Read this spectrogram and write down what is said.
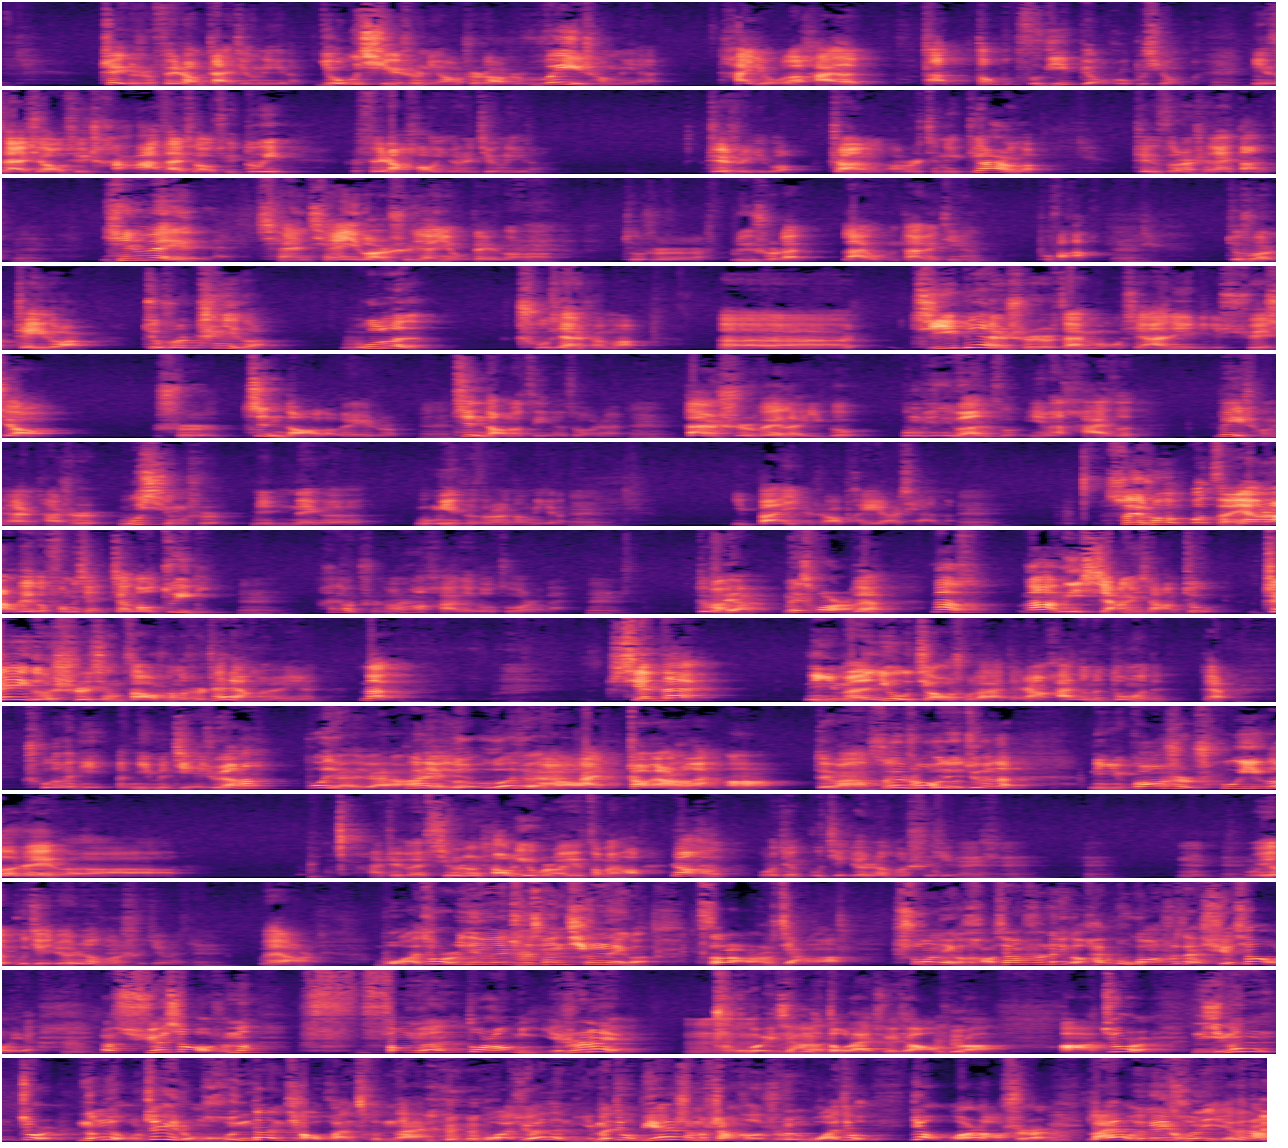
这个是非常占精力的。尤其是你要知道是未成年，他有的孩子他都自己表述不清嗯，你再需要去查，再需要去对，是非常耗一个人精力的。这是一个占老师精力。第二个，这个责任谁来担？嗯因为前前一段时间有这个，就是律师来来我们单位进行普法，嗯。就说这一段，就说这个无论出现什么，呃，即便是在某些案例里，学校是尽到了位置，嗯尽到了自己的责任，嗯但是为了一个公平原则，因为孩子未成年人他是无刑事民那个无民事责任能力的，嗯。一般也是要赔一点钱的。嗯所以说我怎样让这个风险降到最低，嗯那就只能让孩子都坐着呗，嗯，对吧？对呀，没错儿。对啊，那那你想一想，就这个事情造成的是这两个原因。那现在你们又叫出来，得让孩子们动了，得得出了问题，那你们解决吗？不解决啊，哎，不解决讹讹学还照样来，啊，对吧？所以说，我就觉得你光是出一个这个啊这个行政条例或者又怎么好，让他我觉得不解决任何实际问题。嗯嗯嗯嗯，我觉得不解决任何实际问题。嗯。魏老师，我就是因为之前听那个子老师讲啊，说那个好像是那个还不光是在学校里，嗯要学校什么方圆多少米之内嗯，出危险了都赖学校 是吧？啊，就是你们就是能有这种混蛋条款存在，我觉得你们就别什么上课时分，我就要我是老师嗯来，我就给你捆椅子上，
